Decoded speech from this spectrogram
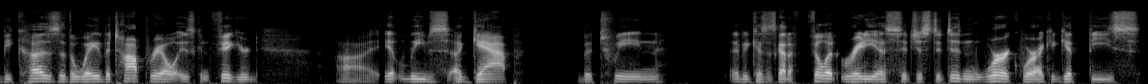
because of the way the top rail is configured, uh, it leaves a gap between uh, because it's got a fillet radius. It just it didn't work where I could get these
